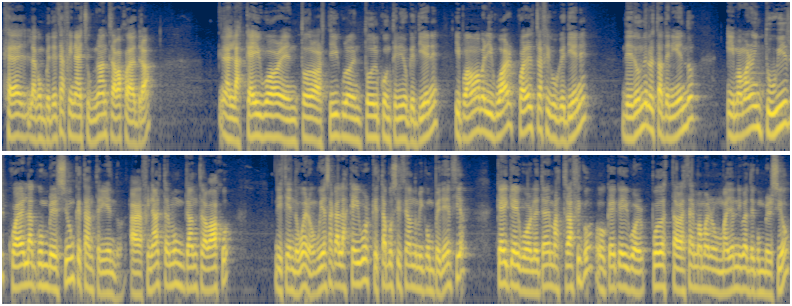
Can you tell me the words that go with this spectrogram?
que la competencia al final ha hecho un gran trabajo detrás en las keywords, en todos los artículos, en todo el contenido que tiene y podamos averiguar cuál es el tráfico que tiene, de dónde lo está teniendo y más o menos intuir cuál es la conversión que están teniendo. Al final tenemos un gran trabajo diciendo, bueno, voy a sacar las keywords que está posicionando mi competencia, qué keyword le trae más tráfico o qué keyword puedo establecer más o menos un mayor nivel de conversión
